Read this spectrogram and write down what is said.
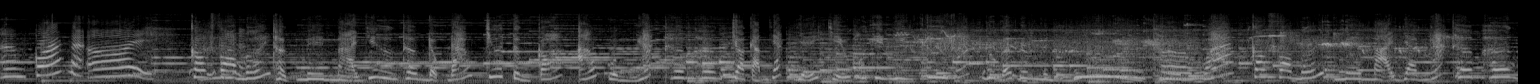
thơm quá mẹ ơi. Con pho mới thật mềm mại với hương thơm độc đáo chưa từng có Áo quần ngát thơm hơn cho cảm giác dễ chịu của thiên nhiên tươi mát luôn ở bên mình. Thơm quá Con pho mới mềm mại và ngát thơm hơn.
